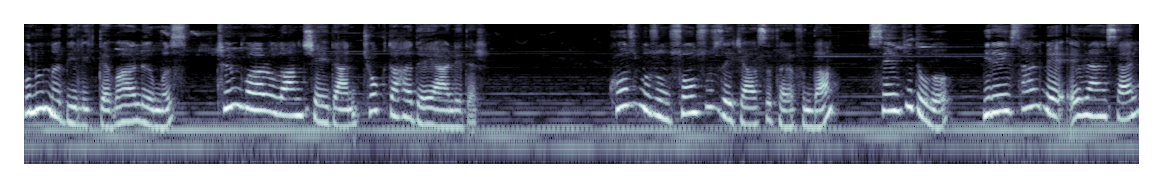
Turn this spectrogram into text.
Bununla birlikte varlığımız tüm var olan şeyden çok daha değerlidir. Kozmos'un sonsuz zekası tarafından sevgi dolu, bireysel ve evrensel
